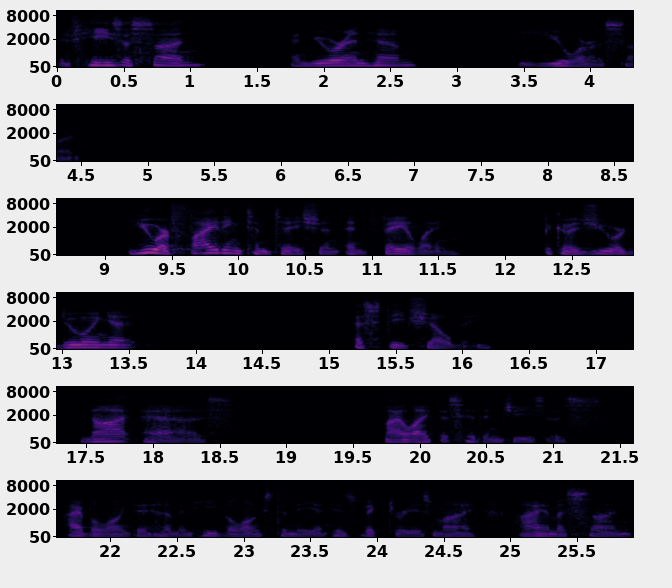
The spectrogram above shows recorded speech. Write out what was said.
If he's a son and you are in him, you are a son. You are fighting temptation and failing because you are doing it as Steve Shelby, not as my life is hid in Jesus. I belong to him and he belongs to me and his victory is mine. I am a son.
